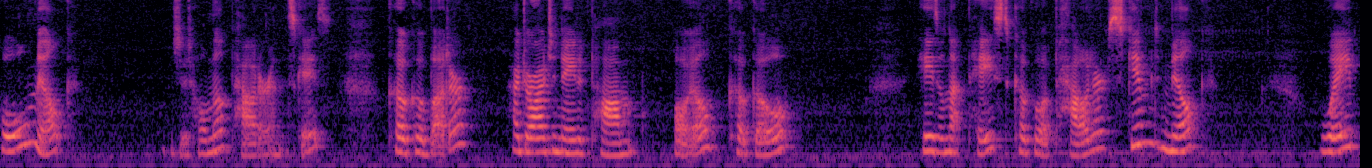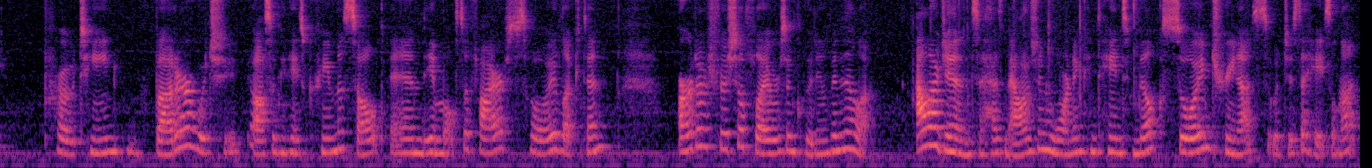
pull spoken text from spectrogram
whole milk, which is whole milk powder in this case, cocoa butter, hydrogenated palm oil, cocoa, hazelnut paste, cocoa powder, skimmed milk, whey protein, butter, which also contains cream of salt, and the emulsifier soy lecithin, artificial flavors including vanilla. Allergens. It has an allergen warning. Contains milk, soy, and tree nuts, which is a hazelnut.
